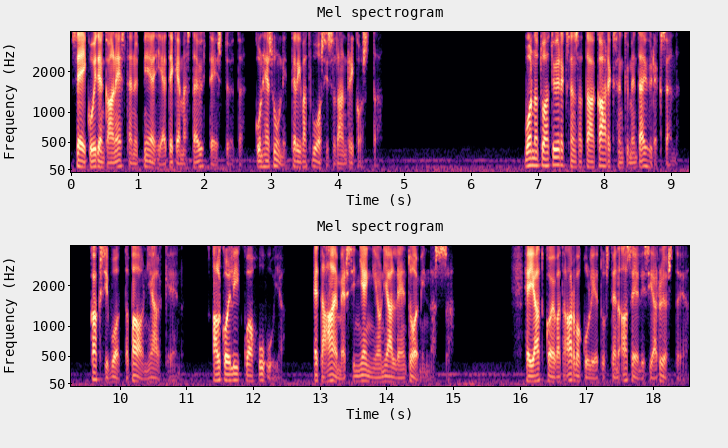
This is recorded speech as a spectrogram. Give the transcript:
Se ei kuitenkaan estänyt miehiä tekemästä yhteistyötä, kun he suunnittelivat vuosisadan rikosta. Vuonna 1989, kaksi vuotta paon jälkeen, alkoi liikkua huhuja, että Haimersin jengi on jälleen toiminnassa. He jatkoivat arvokuljetusten aseellisia ryöstöjä,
